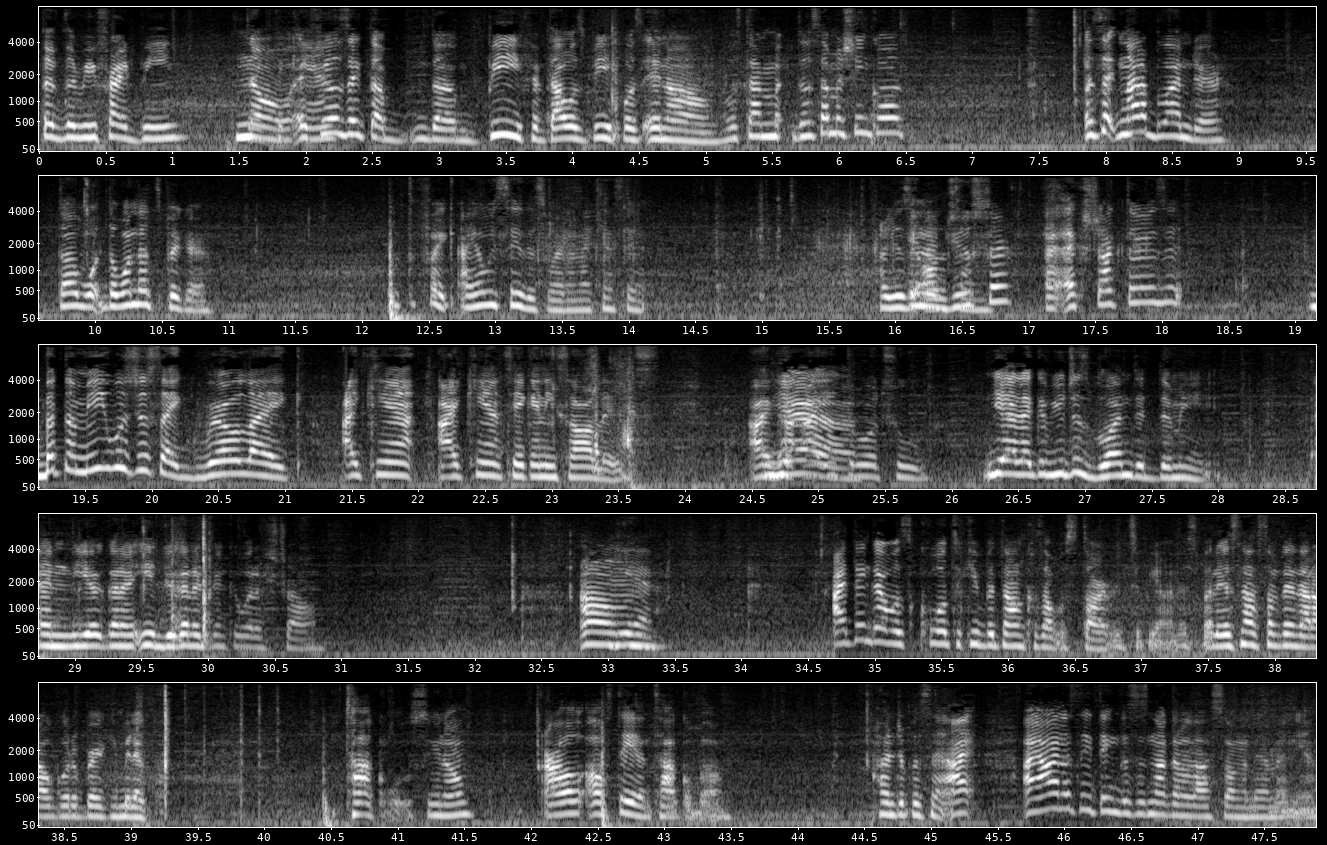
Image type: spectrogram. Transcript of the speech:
the the refried bean. No, it feels like the the beef if that was beef was in um what's that what's that machine called? It's like not a blender. The one- the one that's bigger. What the fuck? I always say this word and I can't say it. I use it In a all juicer. An extractor is it? But the meat was just like real like I can't I can't take any solids. I got I Yeah. eat through a tube. Yeah, like if you just blended the meat and you're gonna eat, you're gonna drink it with a straw. Um, Yeah. I think I was cool to keep it down because I was starving, to be honest. But it's not something that I'll go to Burger King and be like tacos, you know. I'll I'll stay in Taco Bell, hundred percent. I I honestly think this is not gonna last long on their menu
